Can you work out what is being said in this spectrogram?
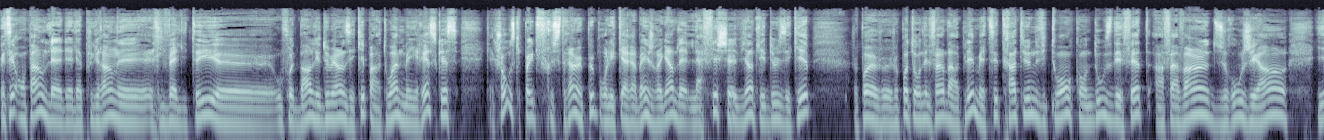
Mais tu sais, on parle de la, plus grande euh, rivalité euh, au football, les deux meilleures équipes, Antoine, mais il reste que quelque chose qui peut être frustrant un peu pour les Carabins. Je regarde l'affiche la, entre les deux équipes. Je ne vais, vais, pas tourner le fer dans la plaie, mais tu sais, 31 victoires contre 12 défaites en faveur du Rouge et Or. Il,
